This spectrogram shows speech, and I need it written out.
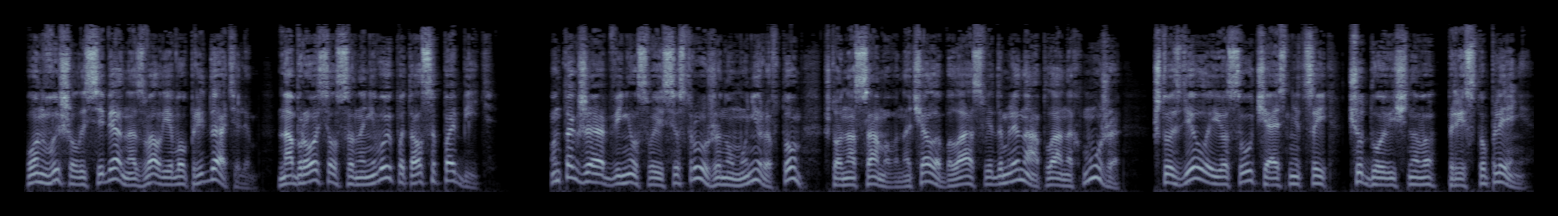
он вышел из себя, назвал его предателем, набросился на него и пытался побить. Он также обвинил свою сестру, жену Мунира, в том, что она с самого начала была осведомлена о планах мужа, что сделало ее соучастницей чудовищного преступления.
